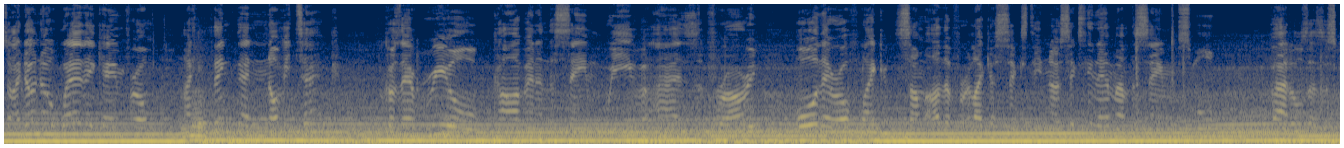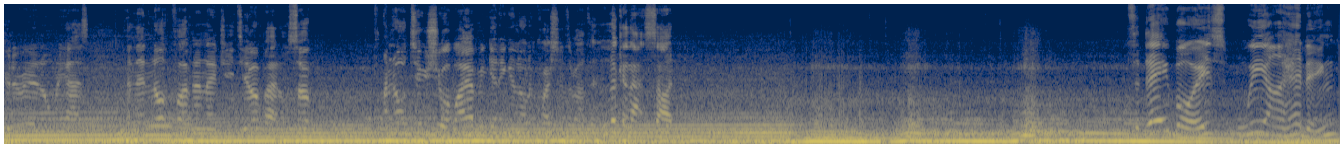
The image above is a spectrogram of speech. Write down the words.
so I don't know where they came from. I think they're Novitec because they're real carbon and the same weave as Ferrari, or they're off like some other for like a 16. No, 16M have the same small paddles as the Scuderia normally has, and they're not 599 GTO paddles. So I'm not too sure, but I have been getting a lot of questions about it. Look at that sun. Today, boys, we are heading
